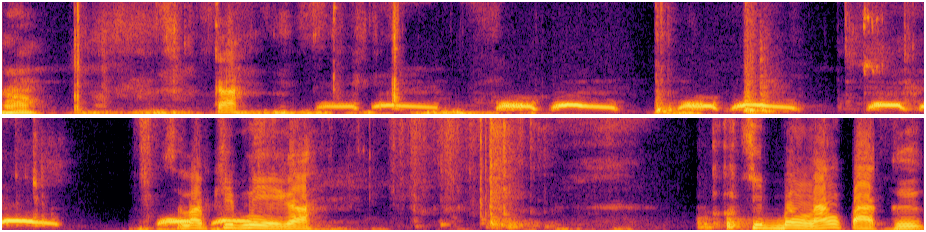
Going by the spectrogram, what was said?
เอากะสำหรับคลิปนี้กะ คลิปเบื้องหลังปากกึก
